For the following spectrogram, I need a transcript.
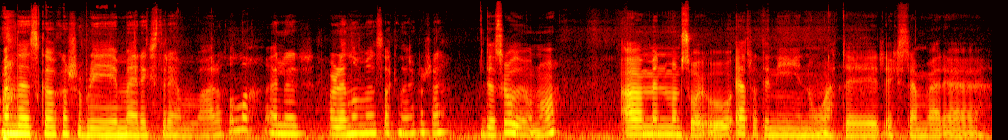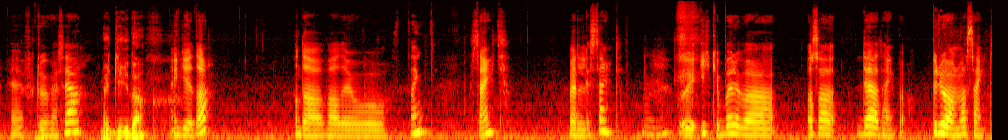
Men det skal kanskje bli mer ekstremvær og sånn, da? Eller har det noe med saken å gjøre, kanskje? Det skal det jo nå. Uh, men man så jo E39 nå etter ekstremværet uh, for to uker siden, Med Gyda. med Gyda. Og da var det jo Stengt? stengt. Veldig stengt. Og ikke bare var Altså, det har jeg tenkt på. Bruene var stengt.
